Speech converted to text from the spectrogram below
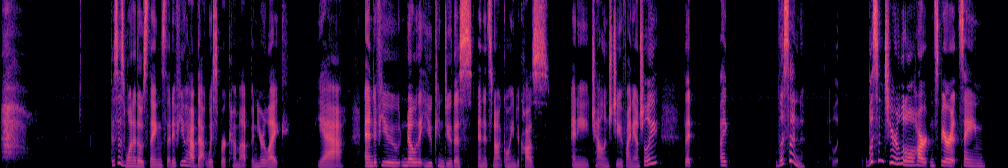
this is one of those things that if you have that whisper come up and you're like, yeah, and if you know that you can do this and it's not going to cause any challenge to you financially, that like listen, listen to your little heart and spirit saying,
